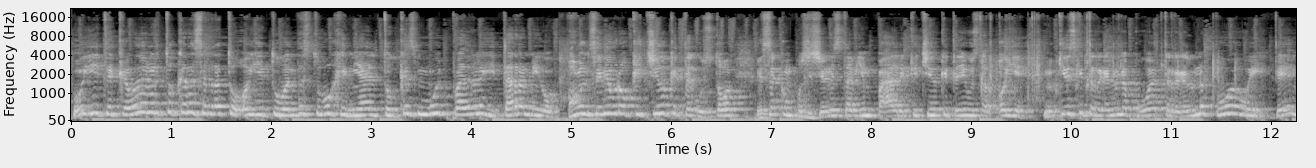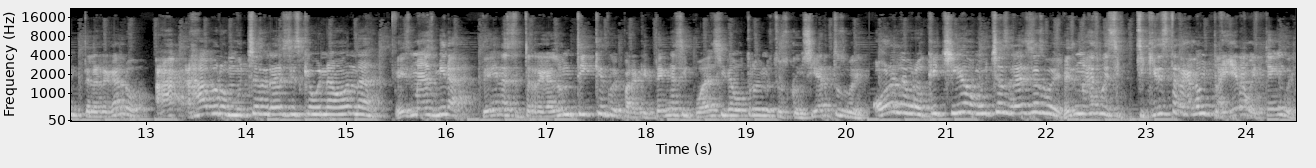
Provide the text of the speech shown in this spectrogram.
oye, te acabo de ver tocar hace rato. Oye, tu banda estuvo genial, tocas muy padre la guitarra, amigo. Oh, en serio, bro, qué chido que te gustó. Esa composición está bien padre, qué chido que te haya gustado. Oye, ¿no quieres que te regale una púa? Te regalo una púa, güey. Ten, te la regalo. Ah, ah, bro, muchas gracias, qué buena onda. Es más, mira, ten, hasta te regalo un ticket, güey, para que tengas y puedas ir a otro de nuestros conciertos, güey. Órale, bro, qué chido, muchas gracias, güey. Es más, güey, si, quieres te regalo mi playera, güey, ten, güey.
